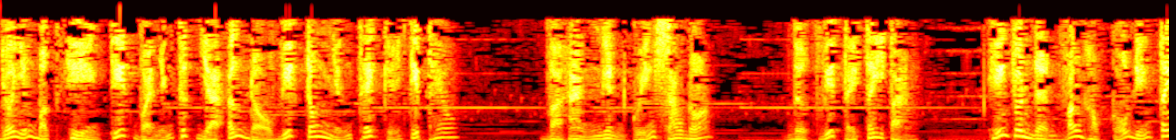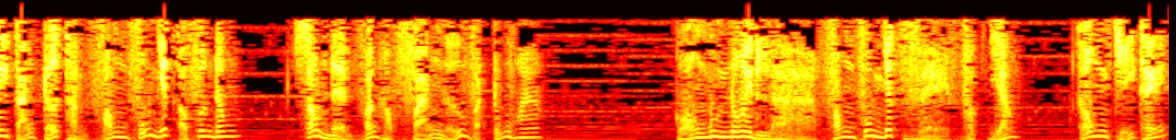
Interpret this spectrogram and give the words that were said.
do những bậc hiền triết và những thức giả Ấn Độ viết trong những thế kỷ tiếp theo, và hàng nghìn quyển sau đó được viết tại Tây Tạng, khiến cho nền văn học cổ điển Tây Tạng trở thành phong phú nhất ở phương Đông, sau nền văn học phản ngữ và Trung Hoa. Còn muốn nói là phong phú nhất về Phật giáo, không chỉ thế,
